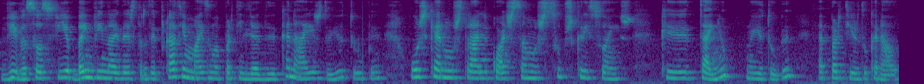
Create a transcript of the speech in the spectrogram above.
Viva, sou Sofia, bem-vinda à Ideias de Trazer por Casa e a mais uma partilha de canais do YouTube. Hoje quero mostrar-lhe quais são as subscrições que tenho no YouTube a partir do canal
